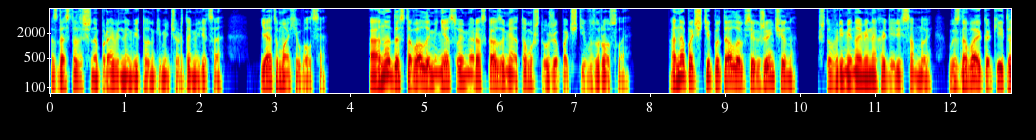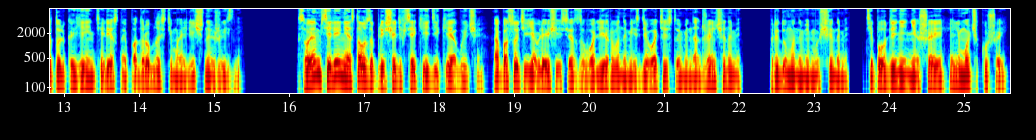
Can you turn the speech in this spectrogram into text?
с достаточно правильными и тонкими чертами лица, я отмахивался. А она доставала меня своими рассказами о том, что уже почти взрослая. Она почти пытала всех женщин, что временами находились со мной, вызнавая какие-то только ей интересные подробности моей личной жизни. В своем селении я стал запрещать всякие дикие обычаи, а по сути являющиеся завуалированными издевательствами над женщинами, придуманными мужчинами, типа удлинения шеи или мочек ушей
